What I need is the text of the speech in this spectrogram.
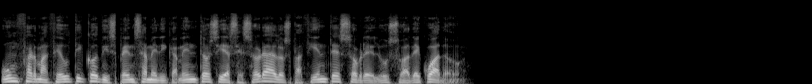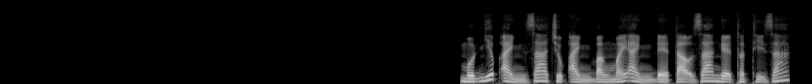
Un farmacéutico dispensa medicamentos y asesora a los pacientes sobre el uso adecuado. Một nhiếp ảnh gia chụp ảnh bằng máy ảnh để tạo ra nghệ thuật thị giác.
